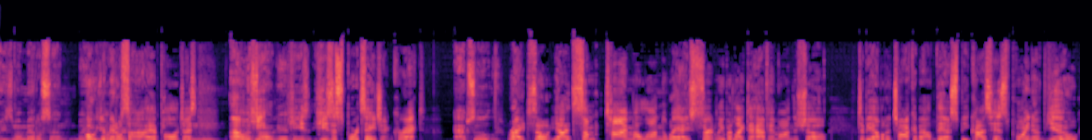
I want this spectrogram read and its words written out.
he's my middle son. oh, your older. middle son. I apologize. Mm-hmm. Uh, oh, it's he, all good. He's he's a sports agent, correct? Absolutely. Right. So yeah, at some time along the way, I certainly would like to have him on the show to be able to talk about this because his point of view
